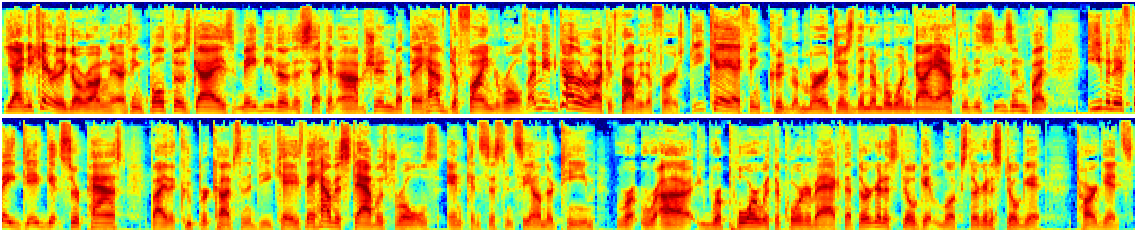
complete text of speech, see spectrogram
Yeah, and you can't really go wrong there. I think both those guys, maybe they're the second option, but they have defined roles. I maybe Tyler Lock is probably the first. DK, I think, could emerge as the number one guy after this season, but even if they did get surpassed by the Cooper Kupps and the DKs, they have established roles and consistency on their team, uh, rapport with the quarterback that they're going to still get looks, they're going to still get targets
